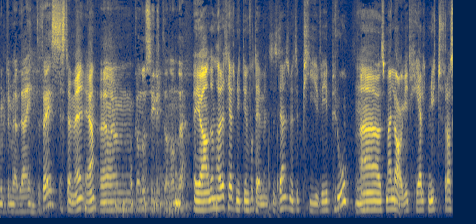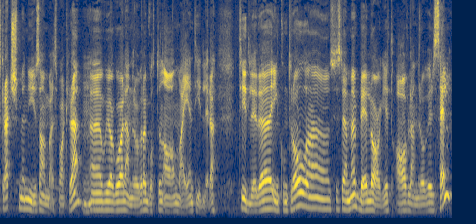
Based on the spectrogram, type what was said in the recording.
Multimedia interface. Stemmer, ja. Um, kan du si litt om det? Ja, den har et helt nytt infotainment-system som heter PV Pro. Mm. Uh, som er laget helt nytt fra scratch med nye samarbeidspartnere. Mm. Uh, hvor Jaguar Land Rover har gått en annen vei enn tidligere. Tidligere InControl-systemet ble laget av Land Rover selv.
